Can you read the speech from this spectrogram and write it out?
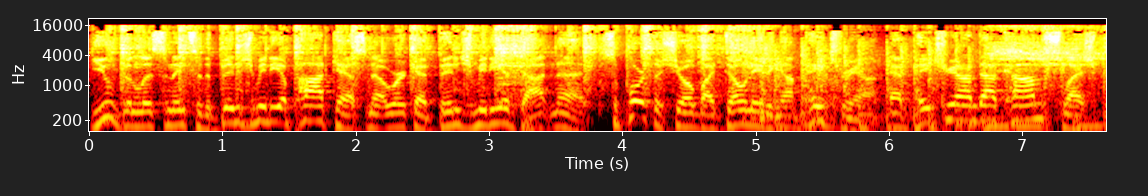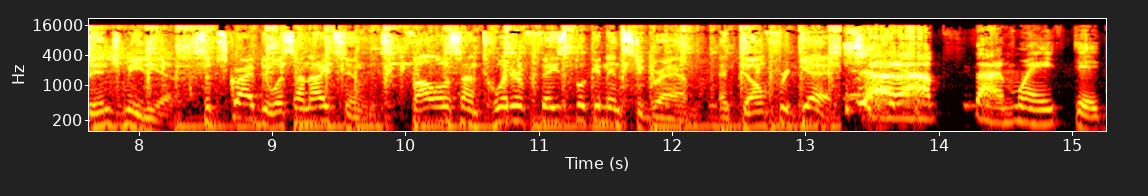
You've been listening to the Binge Media Podcast Network at bingemedia.net. Support the show by donating on Patreon at patreon.com slash binge media. Subscribe to us on iTunes. Follow us on Twitter, Facebook, and Instagram. And don't forget, Shut up! I'm wasted.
